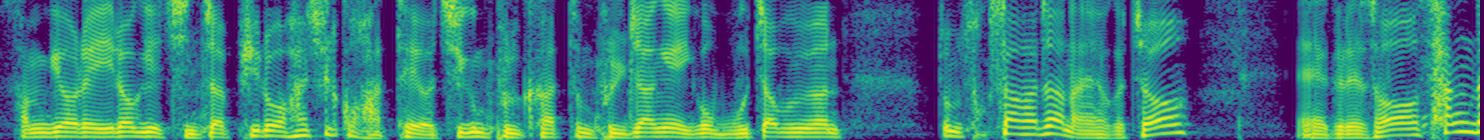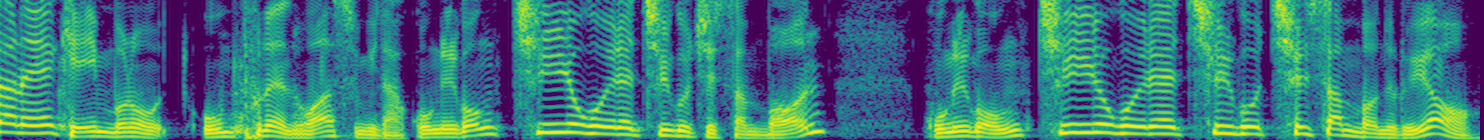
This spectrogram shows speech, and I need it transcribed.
3개월에 1억이 진짜 필요하실 것 같아요. 지금 불 같은 불장에 이거 못 잡으면 좀 속상하잖아요. 그렇죠? 예, 그래서 상단에 개인 번호 오픈해 놓았습니다. 010-7651-7973번, 010-7651-7973번으로요.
